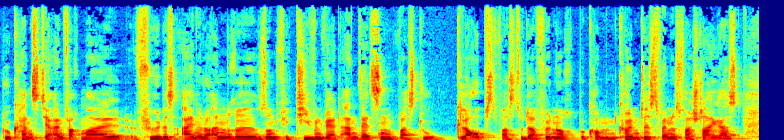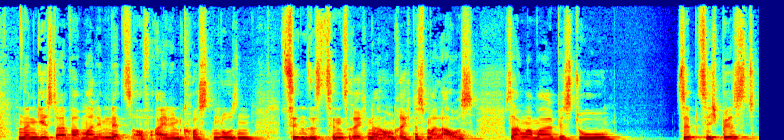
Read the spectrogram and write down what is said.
Du kannst dir einfach mal für das ein oder andere so einen fiktiven Wert ansetzen, was du glaubst, was du dafür noch bekommen könntest, wenn du es versteigerst. Und dann gehst du einfach mal im Netz auf einen kostenlosen Zinseszinsrechner und rechnest mal aus. Sagen wir mal, bist du 70 bist,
